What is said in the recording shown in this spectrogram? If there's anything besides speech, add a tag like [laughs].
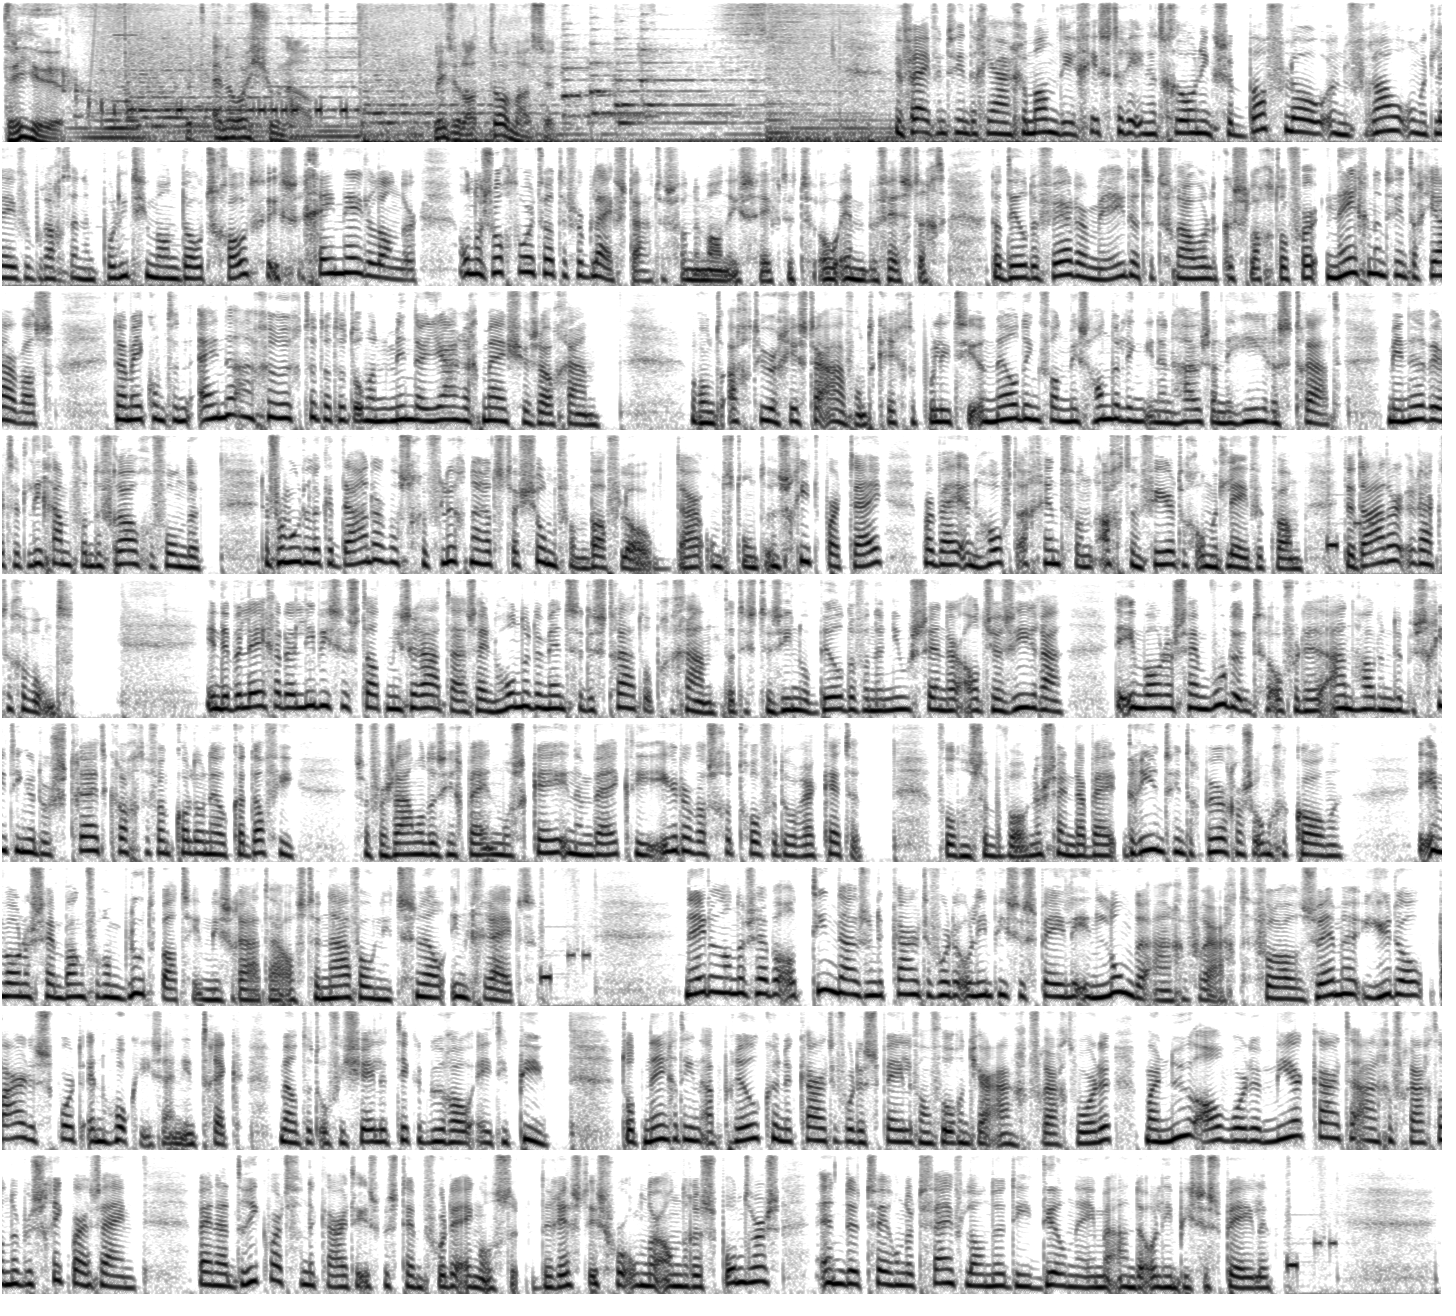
3 uur. Het NOS-journaal. Lieselot Thomassen. De 25-jarige man die gisteren in het Groningse Buffalo een vrouw om het leven bracht en een politieman doodschoot, is geen Nederlander. Onderzocht wordt wat de verblijfstatus van de man is, heeft het OM bevestigd. Dat deelde verder mee dat het vrouwelijke slachtoffer 29 jaar was. Daarmee komt een einde aan geruchten dat het om een minderjarig meisje zou gaan. Rond 8 uur gisteravond kreeg de politie een melding van mishandeling in een huis aan de Herenstraat. Binnen werd het lichaam van de vrouw gevonden. De vermoedelijke dader was gevlucht naar het station van Buffalo. Daar ontstond een schietpartij waarbij een hoofdagent van 48 om het leven kwam. De dader raakte gewond. In de belegerde Libische stad Misrata zijn honderden mensen de straat opgegaan. Dat is te zien op beelden van de nieuwszender Al Jazeera. De inwoners zijn woedend over de aanhoudende beschietingen door strijdkrachten van kolonel Gaddafi. Ze verzamelden zich bij een moskee in een wijk die eerder was getroffen door raketten. Volgens de bewoners zijn daarbij 23 burgers omgekomen. De inwoners zijn bang voor een bloedbad in Misrata als de NAVO niet snel ingrijpt. Nederlanders hebben al tienduizenden kaarten voor de Olympische Spelen in Londen aangevraagd. Vooral zwemmen, judo, paardensport en hockey zijn in trek, meldt het officiële ticketbureau ATP. Tot 19 april kunnen kaarten voor de Spelen van volgend jaar aangevraagd worden, maar nu al worden meer kaarten aangevraagd dan er beschikbaar zijn. Bijna driekwart van de kaarten is bestemd voor de Engelsen. De rest is voor onder andere sponsors en de 205 landen die deelnemen aan de Olympische Spelen.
